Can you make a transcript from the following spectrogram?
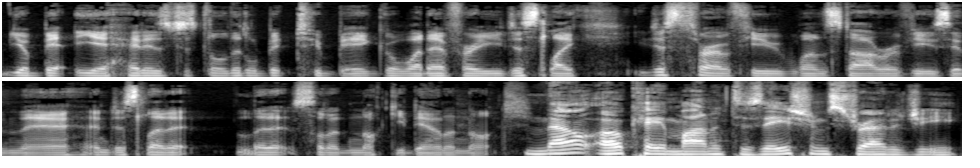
your bit your head is just a little bit too big or whatever, you just like you just throw a few one star reviews in there and just let it let it sort of knock you down a notch. now, okay, monetization strategy.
